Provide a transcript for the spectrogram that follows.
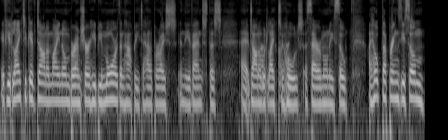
If you'd like to give Donna my number, I'm sure he'd be more than happy to help her out in the event that uh, Donna that's would like to hold a ceremony. So I hope that brings you some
